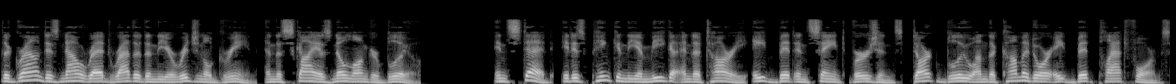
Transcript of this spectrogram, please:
The ground is now red rather than the original green, and the sky is no longer blue. Instead, it is pink in the Amiga and Atari 8-bit and Saint versions, dark blue on the Commodore 8-bit platforms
